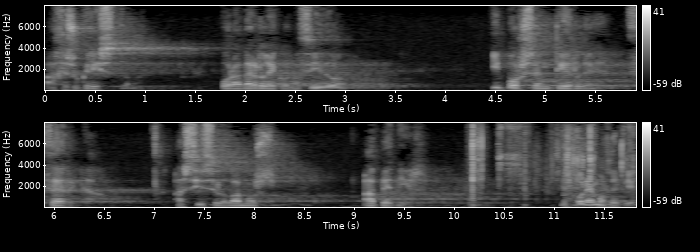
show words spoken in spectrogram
a Jesucristo por haberle conocido y por sentirle cerca. Así se lo vamos a pedir. Nos ponemos de pie.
